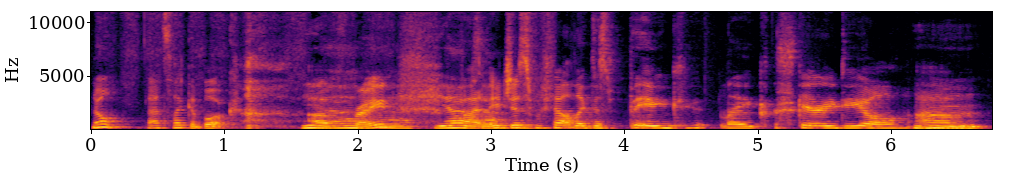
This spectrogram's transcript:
nope, that's like a book, of- right? Yeah, But it just felt like this big, like scary deal. Um,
